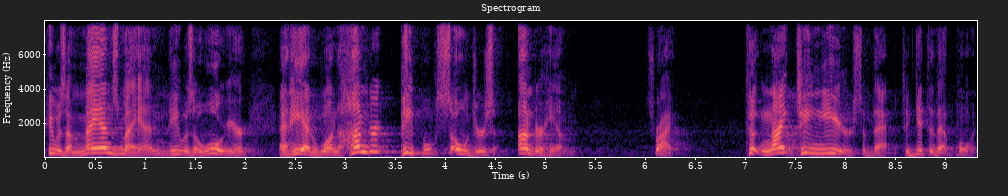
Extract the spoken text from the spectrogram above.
he was a man's man, he was a warrior, and he had 100 people, soldiers under him. That's right. Took 19 years of that to get to that point.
